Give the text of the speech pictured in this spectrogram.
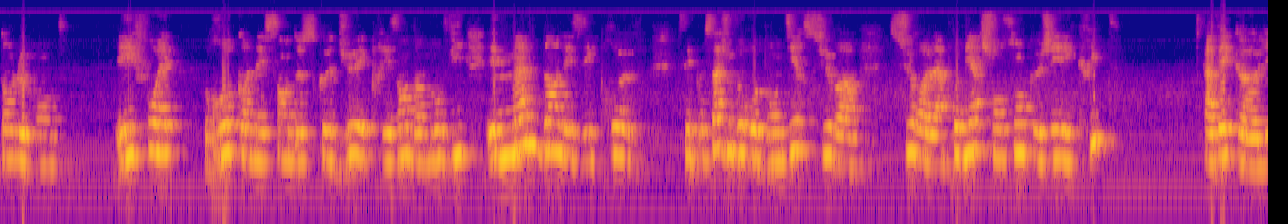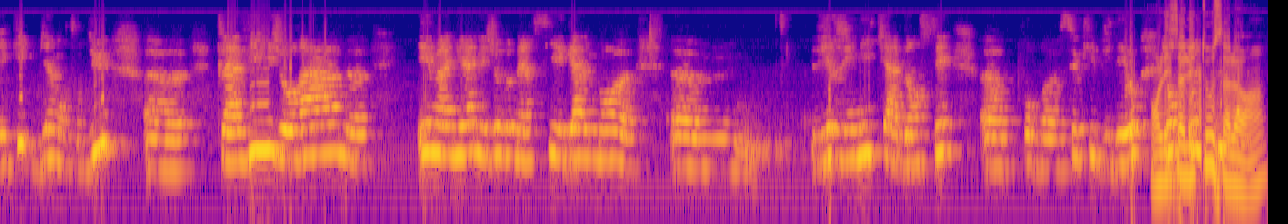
dans le monde. Et il faut être reconnaissant de ce que Dieu est présent dans nos vies et même dans les épreuves. C'est pour ça que je veux rebondir sur, euh, sur la première chanson que j'ai écrite avec euh, l'équipe, bien entendu, euh, Clavie, Joram, euh, Emmanuel, et je remercie également Virginie qui a dansé pour ce clip vidéo. On les salue tous alors. Hein.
